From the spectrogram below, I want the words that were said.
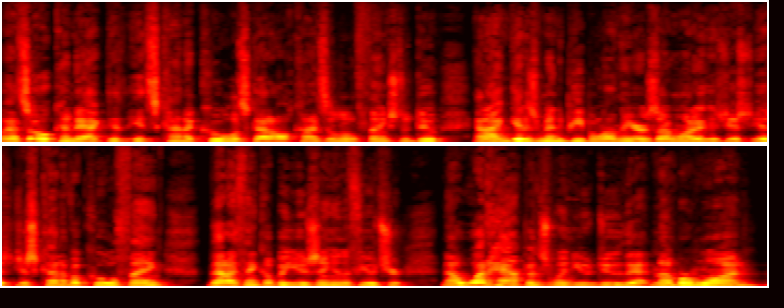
Well, it's OConnect. it's kind of cool. It's got all kinds of little things to do. And I can get as many people on here as I want. It's just, it's just kind of a cool thing that I think I'll be using in the future. Now, what happens when you do that? Number one,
